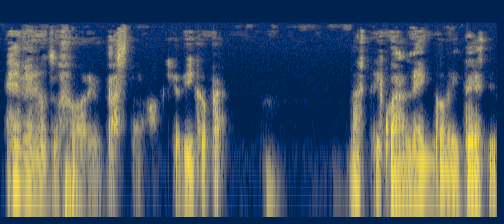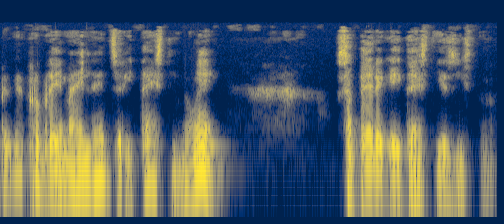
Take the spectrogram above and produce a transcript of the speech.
È venuto fuori un pastorocchio. Dico, ma, ma sti qua leggono i testi, perché il problema è leggere i testi, non è sapere che i testi esistono.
